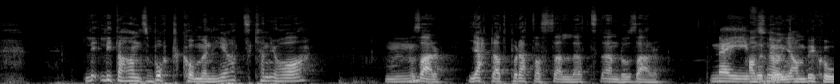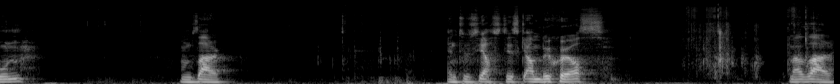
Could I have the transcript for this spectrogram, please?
li- lite hans bortkommenhet kan jag ha. Mm. Och så här, hjärtat på rätta stället. Ändå så här, Nej, hans höga ambition. Om så här, entusiastisk, ambitiös. Men så här,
